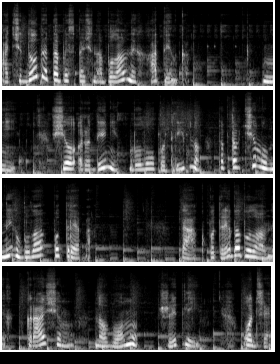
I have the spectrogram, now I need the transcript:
А чи добра та безпечна була в них хатинка? Ні. Що родині було потрібно, тобто в чому в них була потреба? Так, потреба була в них в кращому новому житлі. Отже,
